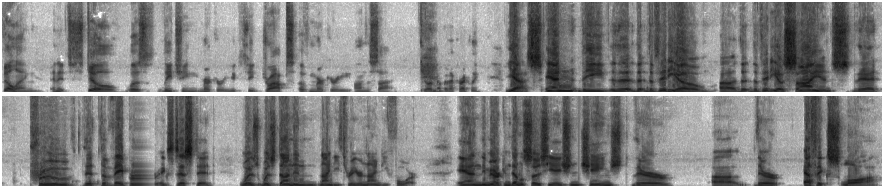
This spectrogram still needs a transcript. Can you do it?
filling and it still was leaching mercury. You could see drops of mercury on the side. Do I remember that correctly? Yes, and the the the, the video uh, the the video science that proved that the vapor existed was was done in 93 or 94 and the american dental association changed their uh, their ethics law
